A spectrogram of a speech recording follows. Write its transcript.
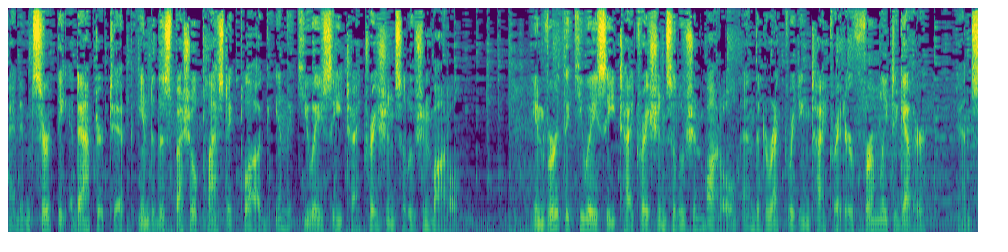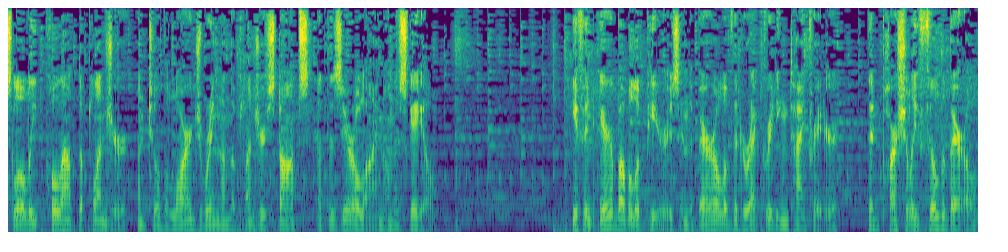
and insert the adapter tip into the special plastic plug in the QAC titration solution bottle. Invert the QAC titration solution bottle and the direct reading titrator firmly together and slowly pull out the plunger until the large ring on the plunger stops at the zero line on the scale. If an air bubble appears in the barrel of the direct reading titrator, then partially fill the barrel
